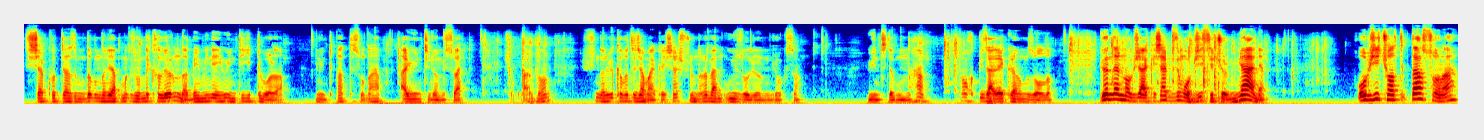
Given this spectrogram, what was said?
C Sharp kod yazdığımda bunları yapmak zorunda kalıyorum da benim yine Unity gitti bu arada. Unity patates oldu. Ha, Ay Unity diyorum visual. Çok pardon. Şunları bir kapatacağım arkadaşlar. Şunları ben uyuz oluyorum yoksa. Unity'de bununla. Ha. Oh güzel ekranımız oldu. Gönderen obje arkadaşlar bizim objeyi seçiyorum. Yani objeyi çoğalttıktan sonra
